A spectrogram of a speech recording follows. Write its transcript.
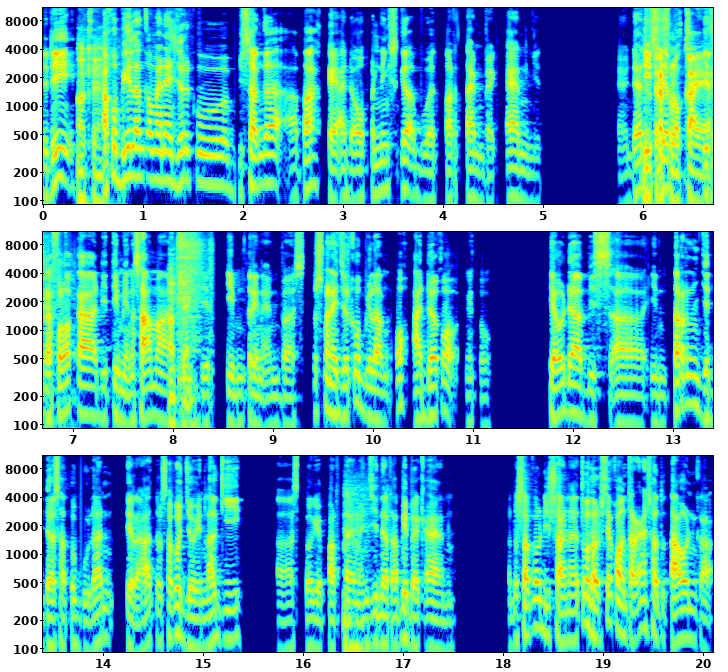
Jadi Oke. aku bilang ke manajerku, "Bisa nggak, apa, kayak ada openings nggak buat part-time back-end?" Gitu. Ya udah, Di Traveloka di ya? Traveloka, di tim yang sama, Oke. di di tim train and bus. Terus manajerku bilang, "Oh ada kok," gitu. Ya udah habis, eee, intern jeda 1 bulan, istirahat, terus aku join lagi, eee, sebagai part-time Mhm. engineer tapi back-end. Terus aku di sana itu harusnya kontraknya 1 tahun, Kak.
